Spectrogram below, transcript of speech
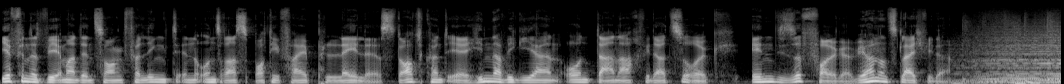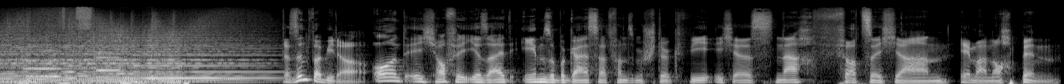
Ihr findet wie immer den Song verlinkt in unserer Spotify Playlist. Dort könnt ihr hinnavigieren und danach wieder zurück in diese Folge. Wir hören uns gleich wieder. Da sind wir wieder und ich hoffe, ihr seid ebenso begeistert von diesem Stück, wie ich es nach 40 Jahren immer noch bin.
